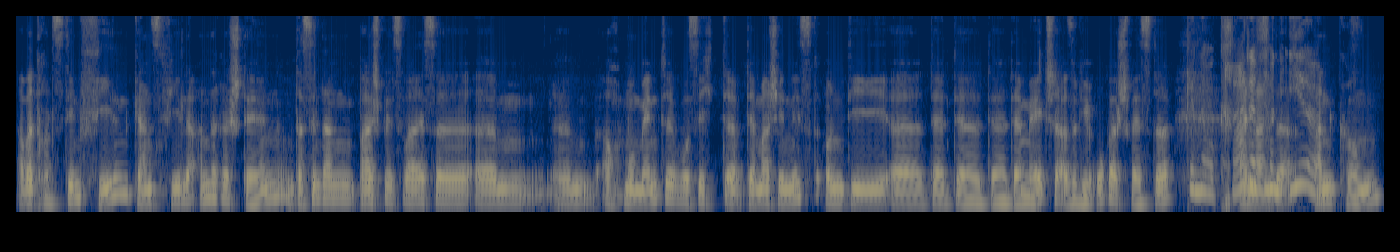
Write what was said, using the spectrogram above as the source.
aber trotzdem fehlen ganz viele andere Stellen. Und das sind dann beispielsweise ähm, ähm, auch Momente, wo sich der, der Maschinist und die, äh, der, der, der, der Major, also die Oberschwester, genau, gerade von ihr ankommen.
